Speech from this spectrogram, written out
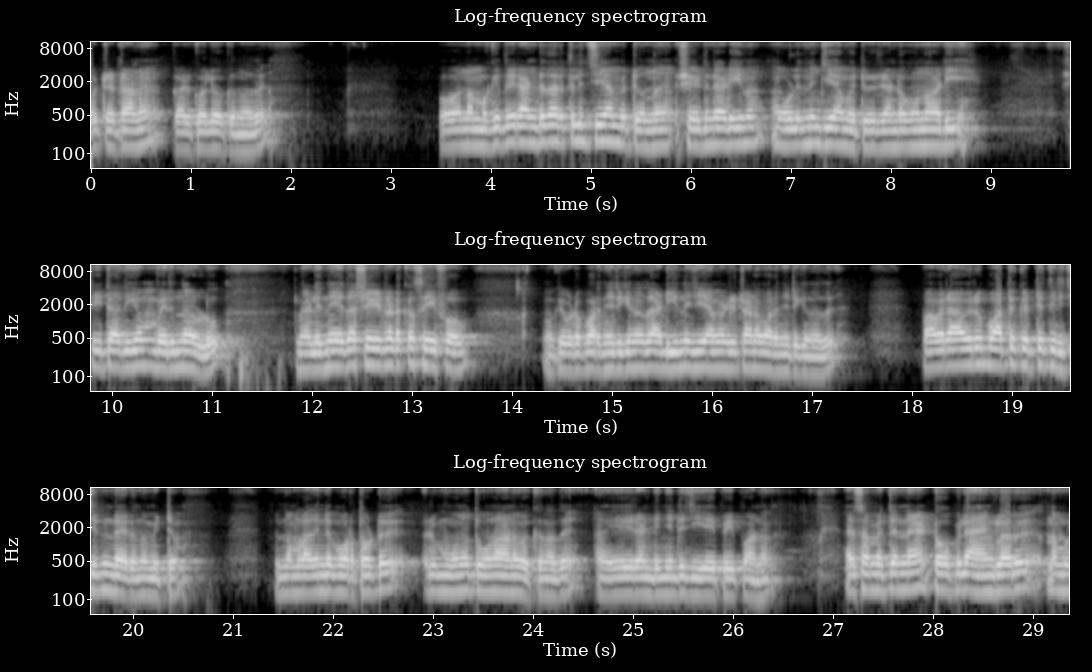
വിട്ടിട്ടാണ് കഴുക്കോൽ വെക്കുന്നത്. അപ്പോൾ നമുക്കിത് രണ്ട് തരത്തിൽ ചെയ്യാൻ പറ്റും. ഒന്ന് ഷെയ്ഡിന്റെ അടിയിൽ നിന്നും മുകളിൽ നിന്നും ചെയ്യാൻ പറ്റും. ഒരു രണ്ടോ മൂന്നോ അടി ഷീറ്റ് അധികം വരുന്നേ ഉള്ളൂ. മേളിൽ നിന്ന് ഏതാ ഷെയ്ഡ് അടക്കം സേഫ് ആവും. നമുക്കിവിടെ പറഞ്ഞിരിക്കുന്നത് അടിയിൽ നിന്ന് ചെയ്യാൻ വേണ്ടിയിട്ടാണ് പറഞ്ഞിരിക്കുന്നത്. അപ്പോൾ അവർ ആ ഒരു പാർട്ട് കെട്ടി തിരിച്ചിട്ടുണ്ടായിരുന്നു മുറ്റം. നമ്മളതിന്റെ പുറത്തോട്ട് ഒരു മൂന്ന് തൂണാണ് വെക്കുന്നത്. ഈ രണ്ടിഞ്ചിന്റെ ജി ഐ പൈപ്പാണ് ആ സമയത്ത് തന്നെ ടോപ്പിൽ ആംഗ്ലർ നമ്മൾ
